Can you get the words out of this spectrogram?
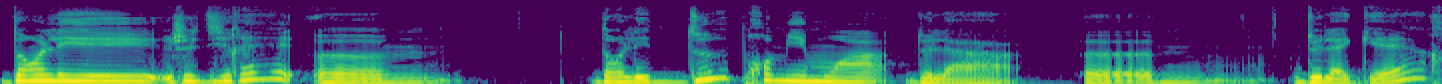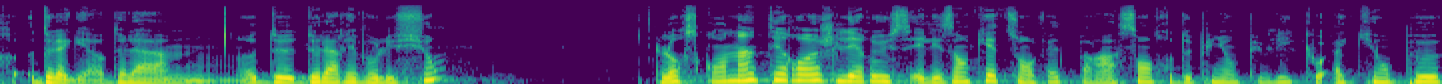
Dans les, je dirais, euh, dans les deux premiers mois de la, euh, de la guerre, de la guerre, de la, de la révolution, Lorsqu'on interroge les Russes, et les enquêtes sont faites par un centre d'opinion publique à qui on peut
